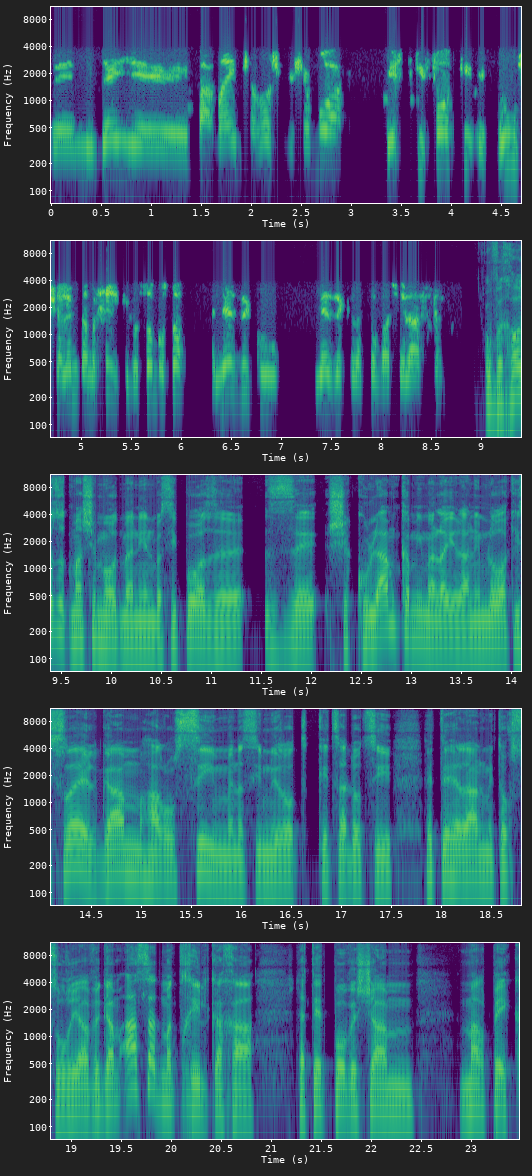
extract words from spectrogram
ומדי אה, פעמיים שלוש בשבוע יש תקיפות, והוא משלם את המחיר, כי בסוף בסוף הנזק הוא נזק לטובה של אסד. ובכל זאת, מה שמאוד מעניין בסיפור הזה, זה שכולם קמים על האיראנים, לא רק ישראל. גם הרוסים מנסים לראות כיצד להוציא את טהרן מתוך סוריה, וגם אסד מתחיל ככה לתת פה ושם מרפק.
